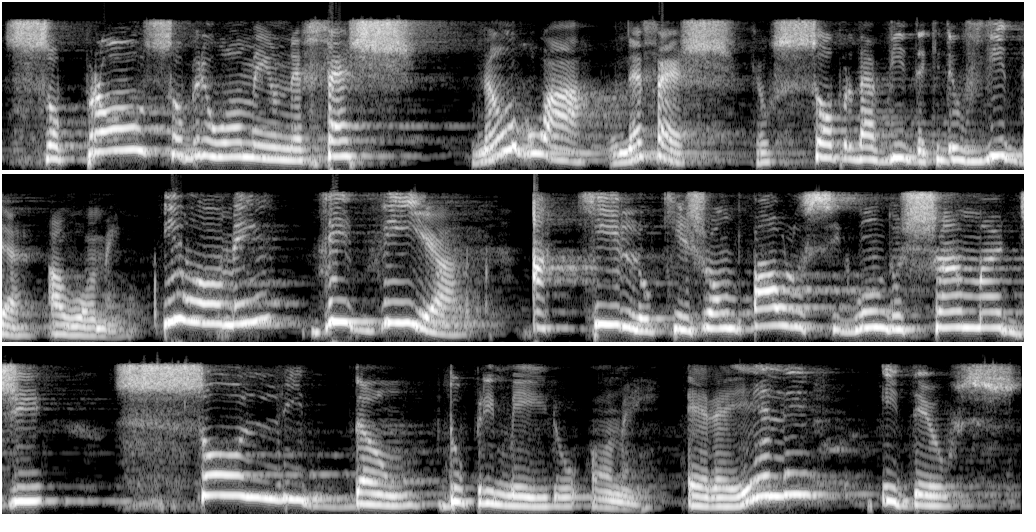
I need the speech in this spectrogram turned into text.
Soprou sobre o homem o nefesh, não o ruá, o nefesh, que é o sopro da vida, que deu vida ao homem. E o homem vivia aquilo que João Paulo II chama de solidão do primeiro homem. Era ele e Deus.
